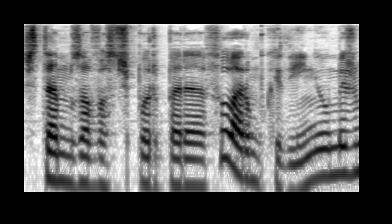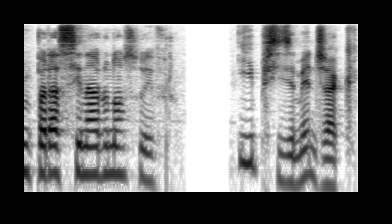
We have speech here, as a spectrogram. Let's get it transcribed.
estamos ao vosso dispor para falar um bocadinho ou mesmo para assinar o nosso livro. E precisamente, já que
